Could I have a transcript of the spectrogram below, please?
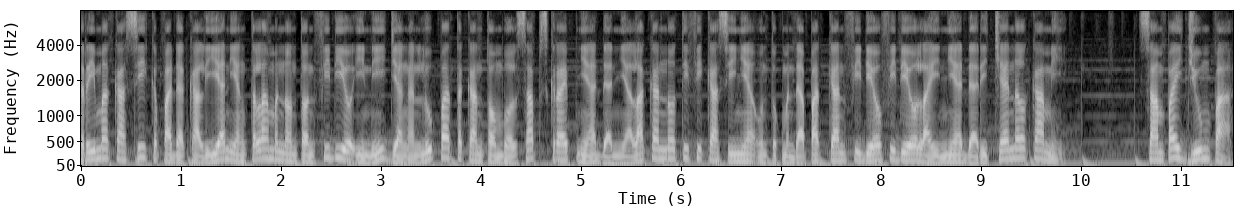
Terima kasih kepada kalian yang telah menonton video ini. Jangan lupa tekan tombol subscribe-nya dan nyalakan notifikasinya untuk mendapatkan video-video lainnya dari channel kami. Sampai jumpa.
